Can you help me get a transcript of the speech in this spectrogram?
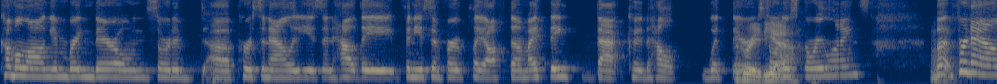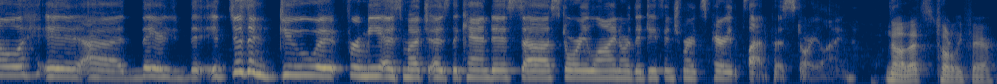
come along and bring their own sort of uh, personalities and how they Phineas and Ferb play off them. I think that could help with their Agreed, sort yeah. of storylines. Hmm. But for now, it uh, they it doesn't do it for me as much as the Candace uh, storyline or the Doofenshmirtz Perry the Platypus storyline. No, that's totally fair.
